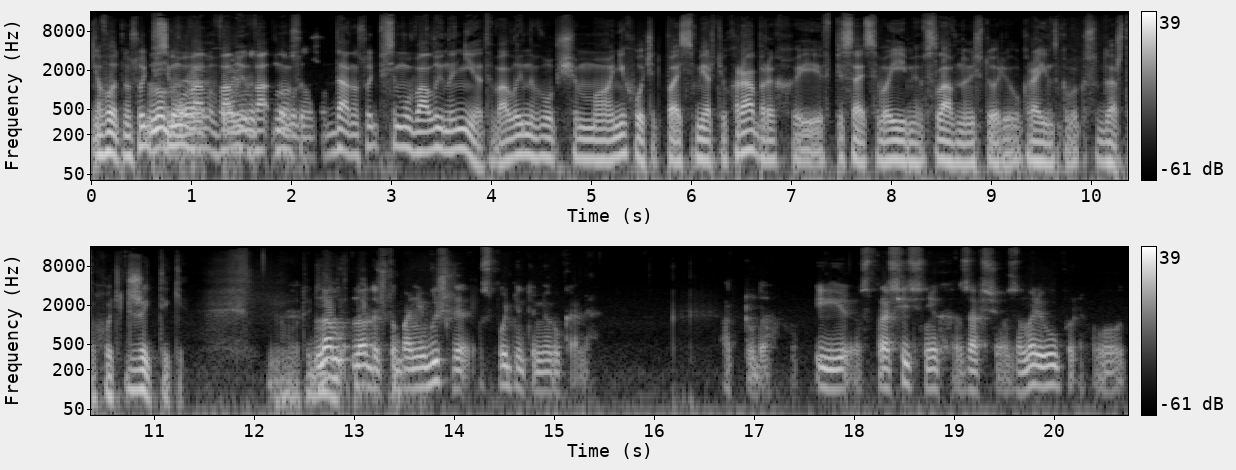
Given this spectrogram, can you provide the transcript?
Вот, но судя по ну, всему, да, вол, волы, вол, но, да, но судя по всему, Волына нет. Волына, в общем, не хочет пасть смертью храбрых и вписать свое имя в славную историю украинского государства, хочет жить таки. Вот, Нам надо, чтобы они вышли с поднятыми руками оттуда и спросить с них за все, за Мариуполь, вот.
